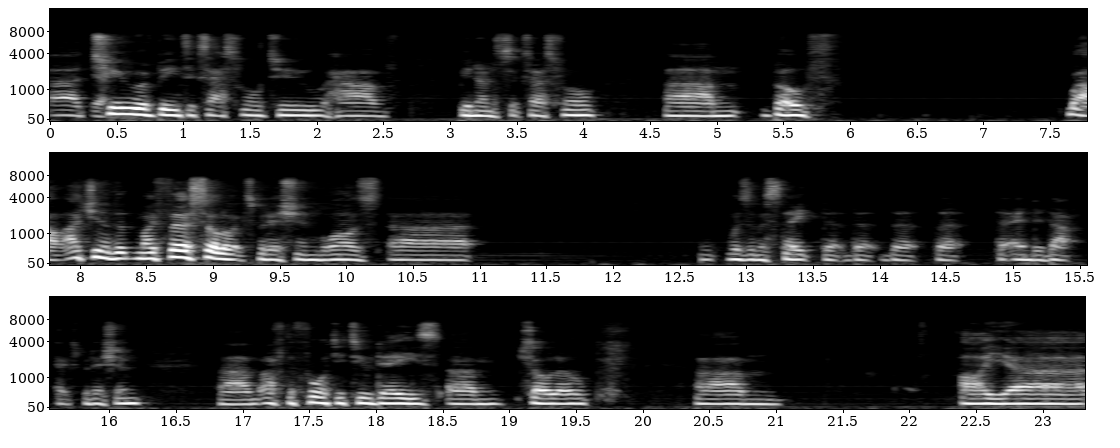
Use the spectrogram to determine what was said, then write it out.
uh, Yeah. two have been successful, two have been unsuccessful. Um, both. Well, actually, the, my first solo expedition was uh, was a mistake that that that that, that ended that expedition. Um, after 42 days um, solo, um, I uh,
